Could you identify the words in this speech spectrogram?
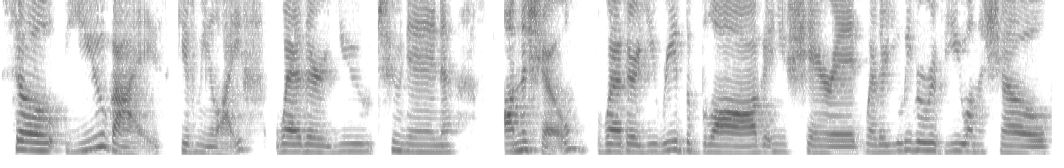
So you guys give me life, whether you tune in on the show, whether you read the blog and you share it, whether you leave a review on the show,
